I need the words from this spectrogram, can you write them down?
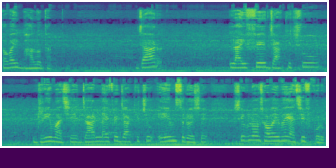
সবাই ভালো থাক। যার লাইফে যা কিছু ড্রিম আছে, যার লাইফে যা কিছু এইমস রয়েছে, সেগুলো সবাই ভাই অ্যাচিভ করুক।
